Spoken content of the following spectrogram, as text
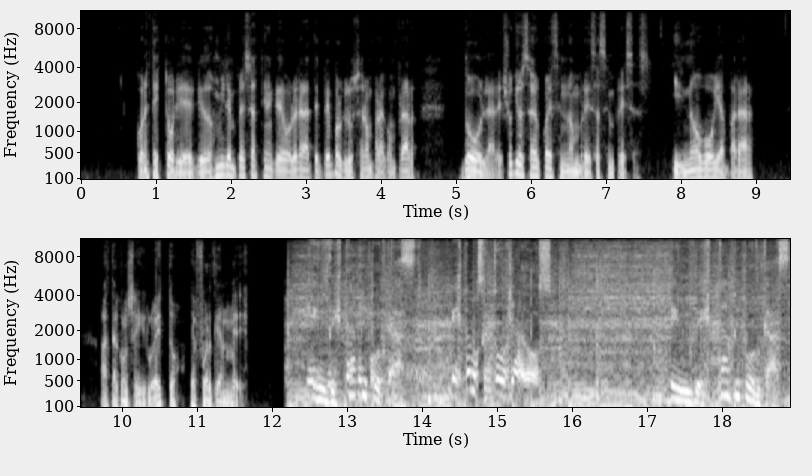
con esta historia, de que 2.000 empresas tienen que devolver al ATP porque lo usaron para comprar dólares. Yo quiero saber cuál es el nombre de esas empresas. Y no voy a parar hasta conseguirlo. Esto es Fuerte al Medio. El Destape Podcast. Estamos en todos lados. El Destape Podcast.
